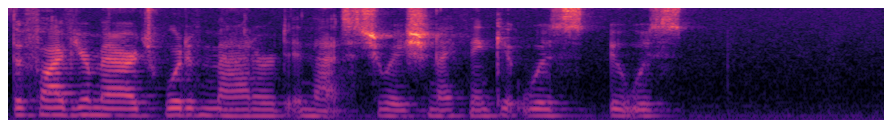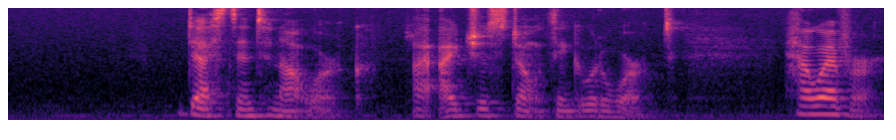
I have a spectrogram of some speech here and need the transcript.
the five year marriage would have mattered in that situation. I think it was it was destined to not work. I, I just don't think it would have worked. However,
